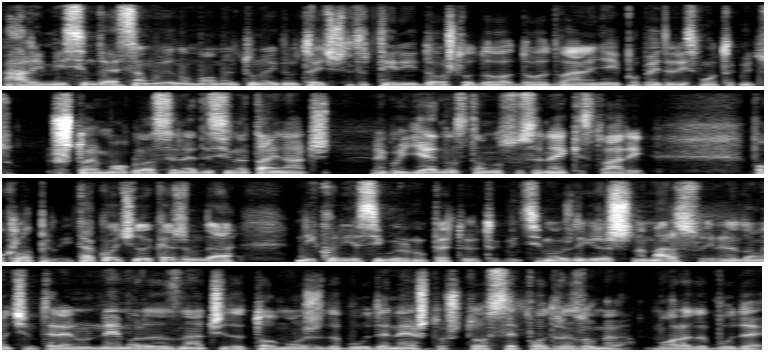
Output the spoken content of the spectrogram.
ali mislim da je samo u jednom momentu negde u trećoj četvrtini došlo do, do odvajanja i pobedili smo utakmicu. Što je moglo da se ne desi na taj način, nego jednostavno su se neke stvari poklopile. I tako hoću da kažem da niko nije siguran u petoj utakmici. Možda igraš na Marsu ili na domaćem terenu, ne mora da znači da to može da bude nešto što se podrazumeva. Mora da bude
